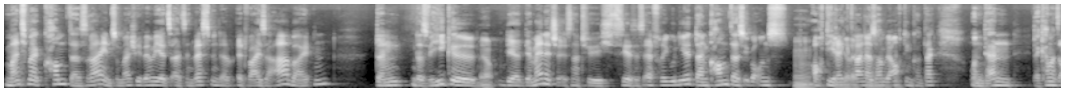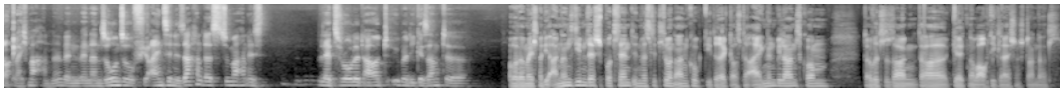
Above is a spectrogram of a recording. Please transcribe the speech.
manchmal kommt das rein. Zum Beispiel, wenn wir jetzt als Investment Advisor arbeiten, dann das Vehikel, Ja. der, der Manager ist natürlich CSSF reguliert, dann kommt das über uns Mhm. auch direkt Indirekt, rein, also haben wir auch den Kontakt. Und dann, da kann man es auch gleich machen. Ne? Wenn, wenn dann so und so für einzelne Sachen das zu machen ist, let's roll it out über die gesamte. Aber wenn man jetzt mal die anderen 67% Investitionen anguckt, die direkt aus der eigenen Bilanz kommen, da würdest du sagen, da gelten aber auch die gleichen Standards.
